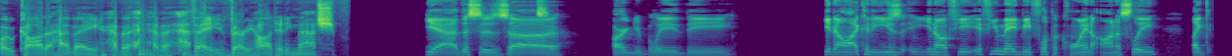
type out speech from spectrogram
Okada have a have a have a have a very hard hitting match. Yeah, this is uh arguably the you know, I could easily you know, if you if you made me flip a coin, honestly, like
